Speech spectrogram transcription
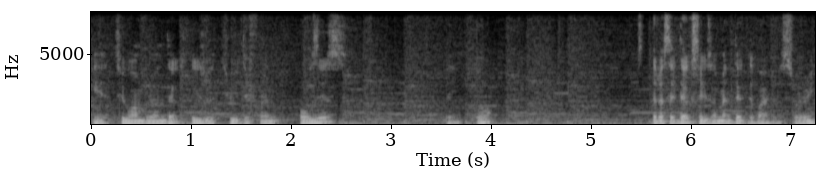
Get two Umbreon deck sleeves with two different poses. There you go. Did I say deck sleeves? I meant deck dividers, sorry.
